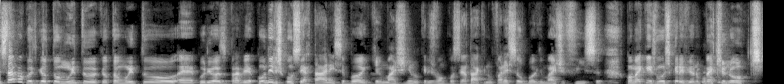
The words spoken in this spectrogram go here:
Sabe uma coisa que eu tô muito, que eu tô muito é, curioso pra ver? Quando eles consertarem esse bug, que eu imagino que eles vão consertar, que não parece ser o bug mais difícil, como é que eles vão escrever no patch note?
